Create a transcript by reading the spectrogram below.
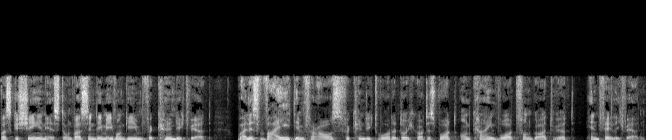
was geschehen ist und was in dem Evangelium verkündigt wird, weil es weit im Voraus verkündigt wurde durch Gottes Wort. Und kein Wort von Gott wird hinfällig werden.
